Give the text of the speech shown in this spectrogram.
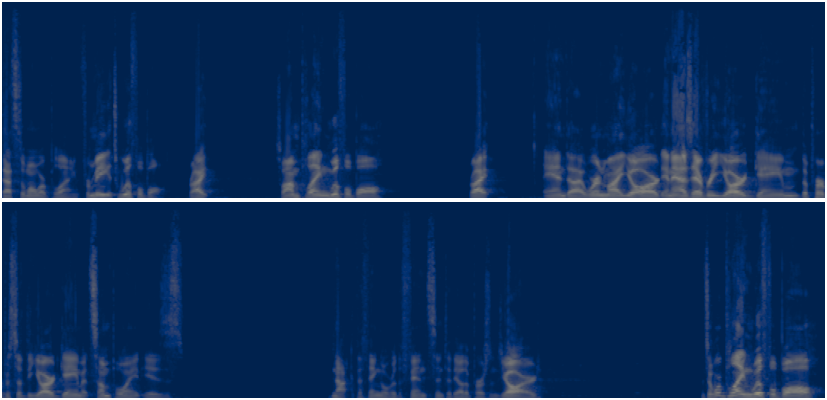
that's the one we're playing. For me, it's wiffle ball, right? So I'm playing wiffle ball, right? And uh, we're in my yard. And as every yard game, the purpose of the yard game at some point is knock the thing over the fence into the other person's yard. And so we're playing wiffle ball,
